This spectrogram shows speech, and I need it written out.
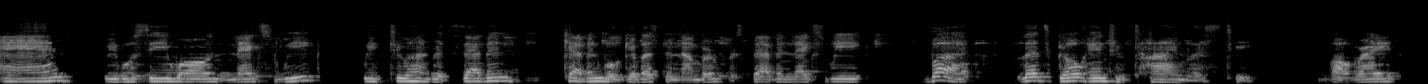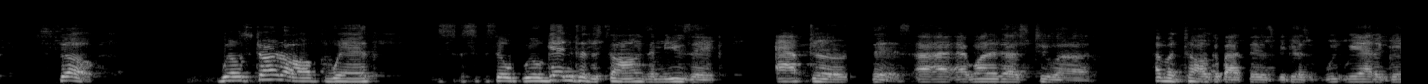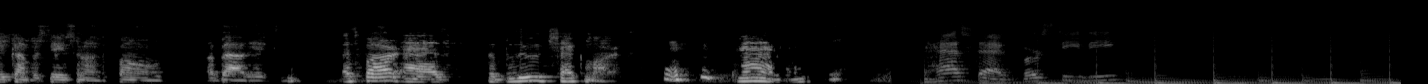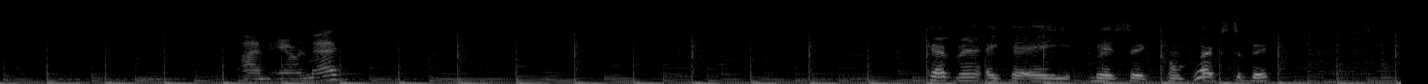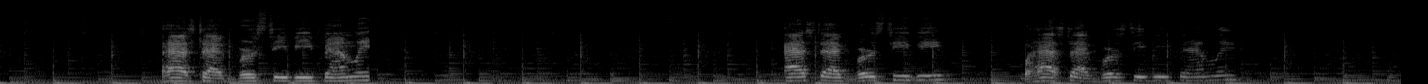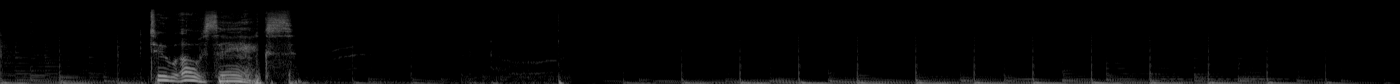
and we will see you all next week, week 207. Kevin will give us the number for seven next week. But let's go into timeless tea. All right. So we'll start off with so we'll get into the songs and music after this. I, I wanted us to uh, have a talk about this because we, we had a good conversation on the phone about it. As far as the blue check marks and hashtag VersTEAv. I'm Aaron Mack. Kevin, aka Basic Complexity. Hashtag VersTEAv family. Hashtag VersTEAv. Hashtag VersTEAv family. 206.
